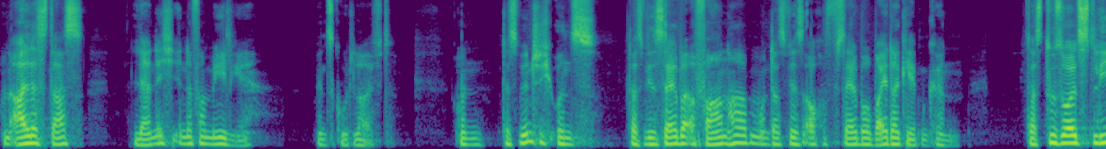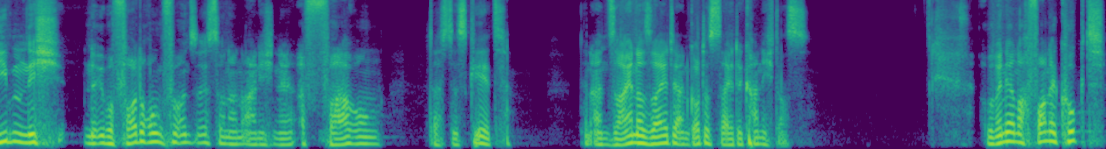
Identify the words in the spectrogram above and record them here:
Und alles das lerne ich in der Familie, wenn es gut läuft. Und das wünsche ich uns, dass wir es selber erfahren haben und dass wir es auch selber weitergeben können. Dass du sollst lieben nicht eine Überforderung für uns ist, sondern eigentlich eine Erfahrung, dass das geht. Denn an seiner Seite, an Gottes Seite kann ich das. Aber wenn ihr nach vorne guckt,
